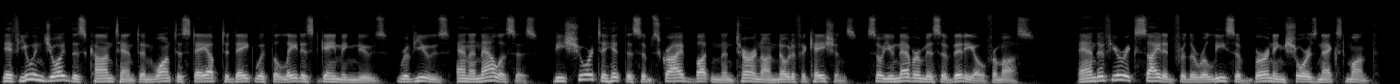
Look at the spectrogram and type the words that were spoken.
If you enjoyed this content and want to stay up to date with the latest gaming news, reviews, and analysis, be sure to hit the subscribe button and turn on notifications so you never miss a video from us. And if you're excited for the release of Burning Shores next month,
